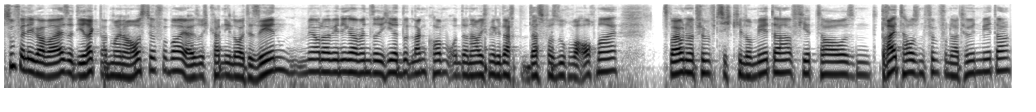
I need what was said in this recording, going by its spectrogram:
zufälligerweise direkt an meiner Haustür vorbei. Also ich kann die Leute sehen, mehr oder weniger, wenn sie hier langkommen. Und dann habe ich mir gedacht, das versuchen wir auch mal. 250 Kilometer, 4000, 3500 Höhenmeter.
